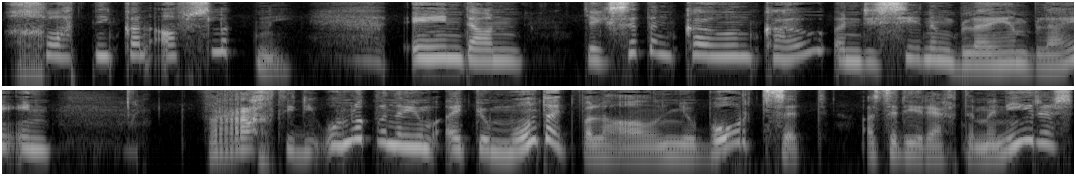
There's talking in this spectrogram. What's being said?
glad nie kan afsluk nie. En dan jy sit en kou en kou en die seëning bly en bly en wragtig die oomblik wanneer jy hom uit jou mond uit wil haal en jou bord sit, as dit die regte manier is,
